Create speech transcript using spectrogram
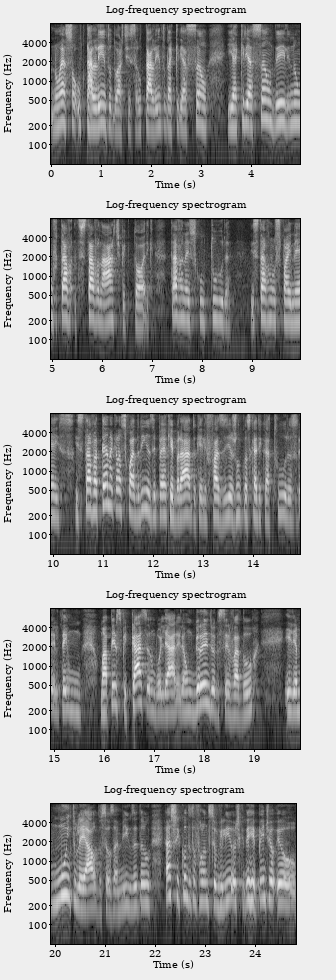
Não é só o talento do artista, o talento da criação. E a criação dele não estava na arte pictórica, estava na escultura, estava nos painéis, estava até naquelas quadrinhas de pé quebrado que ele fazia junto com as caricaturas. Ele tem um, uma perspicácia no olhar, ele é um grande observador ele é muito leal dos seus amigos. Então, acho que quando estou falando do seu Vili, acho que de repente eu, eu,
